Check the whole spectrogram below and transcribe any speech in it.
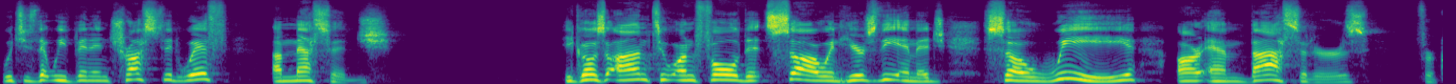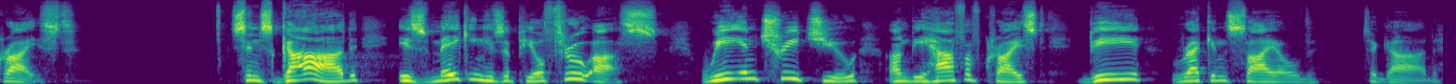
which is that we've been entrusted with a message. He goes on to unfold it so, and here's the image so we are ambassadors for Christ. Since God is making his appeal through us, we entreat you on behalf of Christ, be reconciled to God.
